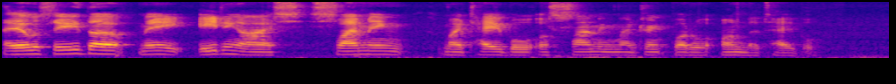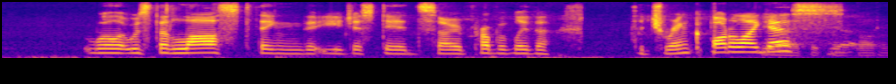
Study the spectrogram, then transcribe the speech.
It was either me eating ice, slamming my table, or slamming my drink bottle on the table well, it was the last thing that you just did, so probably the the drink bottle, I guess. Yeah, bottle.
